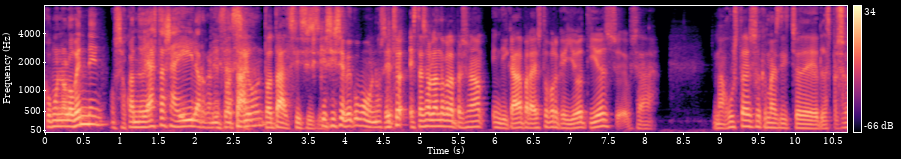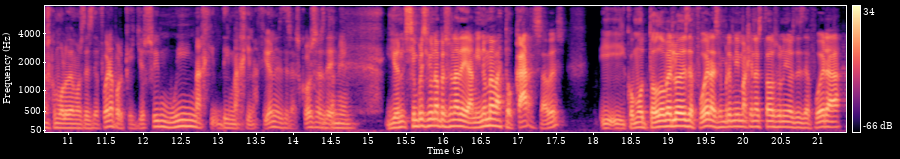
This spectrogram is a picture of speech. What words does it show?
como nos lo venden, o sea, cuando ya estás ahí, la organización, Total, total, sí, sí, es sí. que sí se ve como, no sé. De hecho, estás hablando con la persona indicada para esto porque yo, tío, o sea, me gusta eso que me has dicho de las personas como lo vemos desde fuera porque yo soy muy imagi- de imaginaciones de esas cosas. De, también. yo siempre he sido una persona de a mí no me va a tocar, ¿sabes? Y, y como todo verlo desde fuera, siempre me imagino a Estados Unidos desde fuera.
